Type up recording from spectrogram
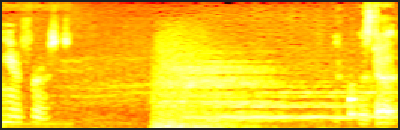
in here first. Let's do it.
